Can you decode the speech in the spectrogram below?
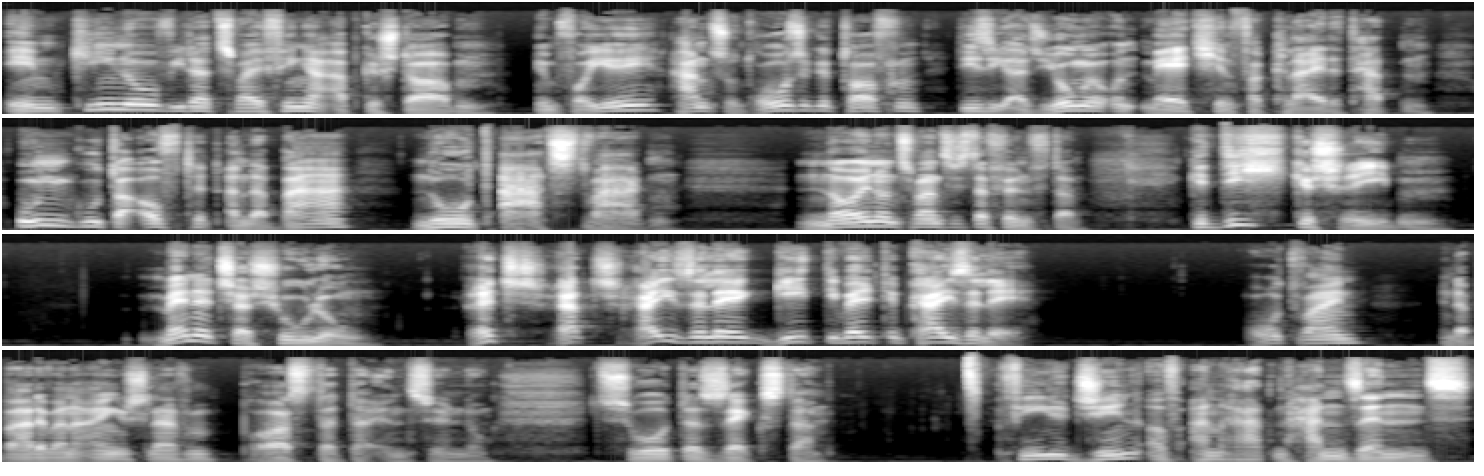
Im Kino wieder zwei Finger abgestorben. Im Foyer Hans und Rose getroffen, die sich als Junge und Mädchen verkleidet hatten. Unguter Auftritt an der Bar, Notarztwagen. 29.05. Gedicht geschrieben. Managerschulung. Ritsch, ratsch, Reisele, geht die Welt im Kreisele. Rotwein, in der Badewanne eingeschlafen, Prostataentzündung. 2.06. Viel Gin auf Anraten Hansens.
